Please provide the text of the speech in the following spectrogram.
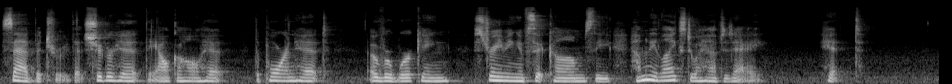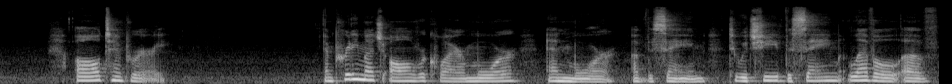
Sad but true. That sugar hit, the alcohol hit, the porn hit, overworking, streaming of sitcoms, the how many likes do I have today hit. All temporary. And pretty much all require more and more of the same to achieve the same level of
